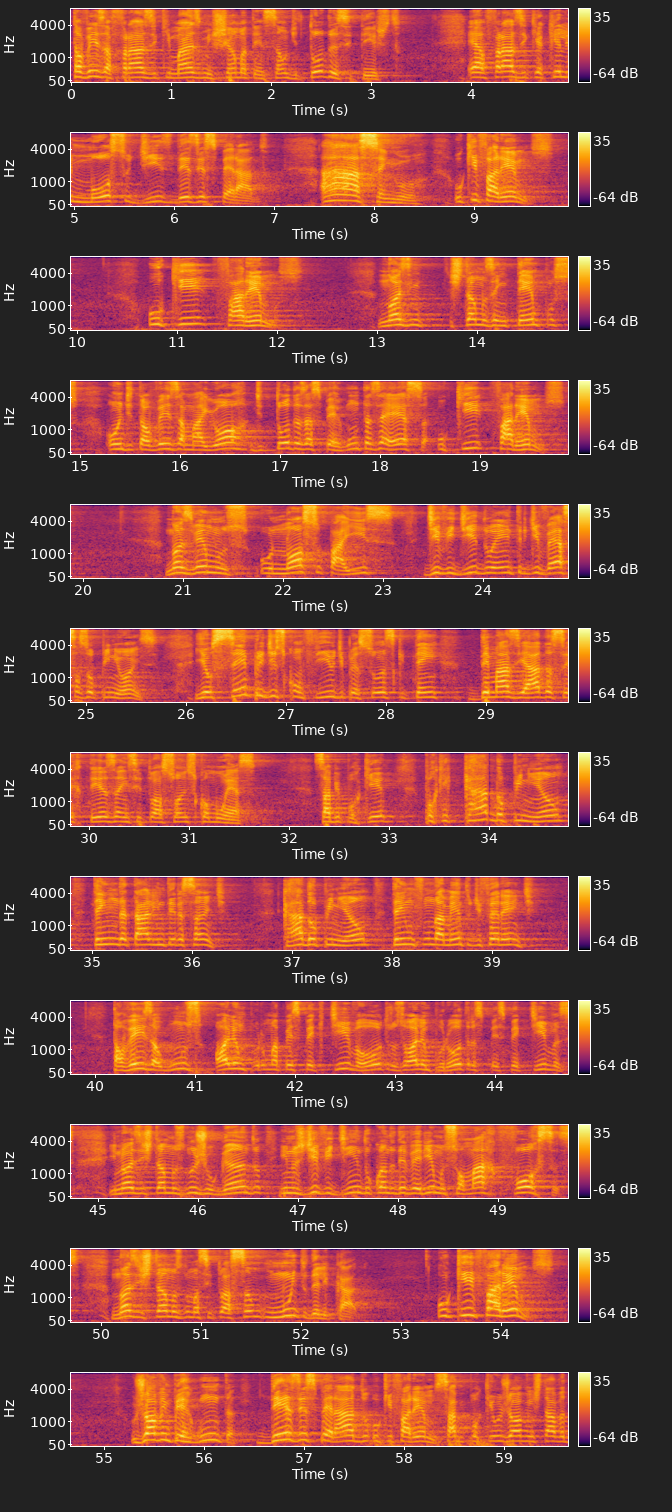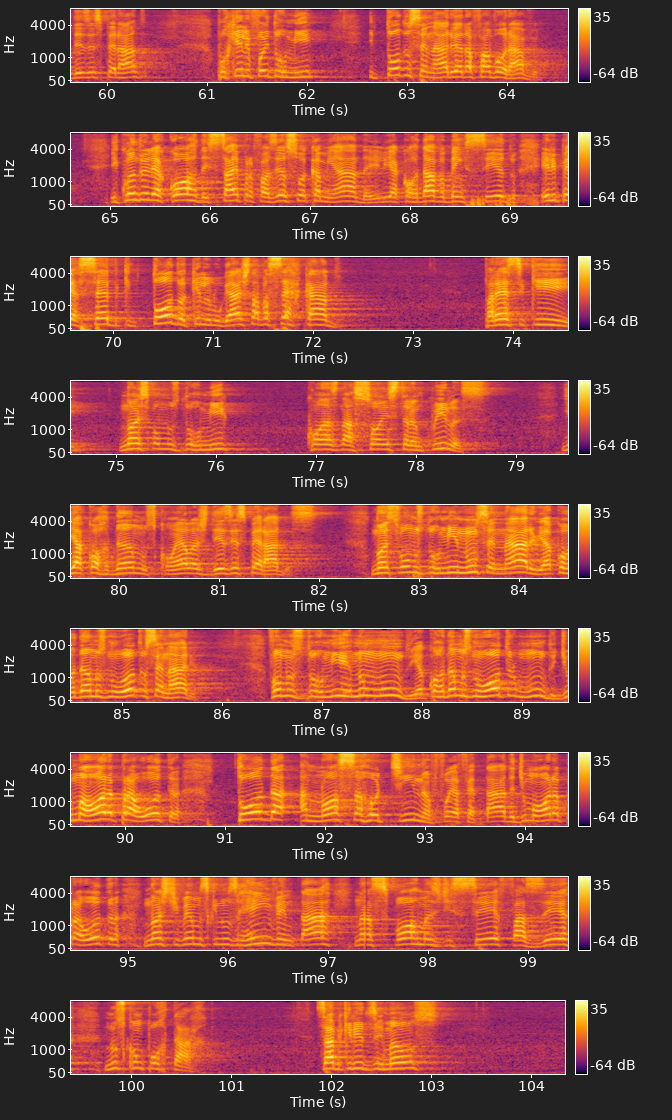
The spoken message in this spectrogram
Talvez a frase que mais me chama a atenção de todo esse texto é a frase que aquele moço diz desesperado: Ah, Senhor, o que faremos? O que faremos? Nós estamos em tempos onde talvez a maior de todas as perguntas é essa: o que faremos? Nós vemos o nosso país dividido entre diversas opiniões. E eu sempre desconfio de pessoas que têm demasiada certeza em situações como essa. Sabe por quê? Porque cada opinião tem um detalhe interessante. Cada opinião tem um fundamento diferente. Talvez alguns olham por uma perspectiva, outros olham por outras perspectivas, e nós estamos nos julgando e nos dividindo quando deveríamos somar forças. Nós estamos numa situação muito delicada. O que faremos? O jovem pergunta, desesperado, o que faremos? Sabe por que o jovem estava desesperado? Porque ele foi dormir e todo o cenário era favorável. E quando ele acorda e sai para fazer a sua caminhada, ele acordava bem cedo, ele percebe que todo aquele lugar estava cercado. Parece que nós fomos dormir com as nações tranquilas e acordamos com elas desesperadas. Nós fomos dormir num cenário e acordamos no outro cenário. Fomos dormir num mundo e acordamos no outro mundo. De uma hora para outra, Toda a nossa rotina foi afetada, de uma hora para outra, nós tivemos que nos reinventar nas formas de ser, fazer, nos comportar. Sabe, queridos irmãos,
